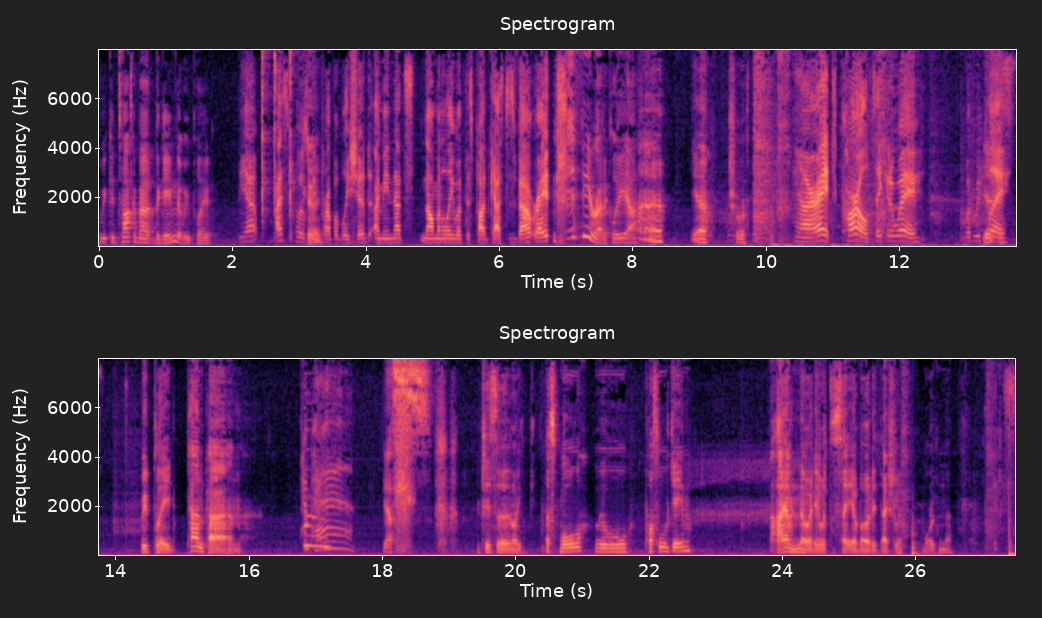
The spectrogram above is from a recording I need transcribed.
we could talk about the game that we played. Yep. I suppose we probably should. I mean, that's nominally what this podcast is about, right? Eh, Theoretically, yeah. uh, yeah, sure. All right, Carl, take it away. What do we Yes. play? We played Pan Pan, Pan Pan. Yes. which is a like a small little puzzle game. I have no idea what to say about it actually. More than that. It's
